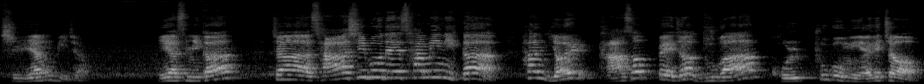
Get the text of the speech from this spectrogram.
질량비죠. 이해했습니까? 자, 45대 3이니까 한 15배죠. 누가? 골프공이. 알겠죠?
